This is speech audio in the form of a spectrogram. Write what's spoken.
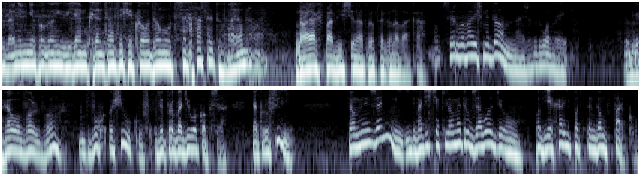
Zanim mnie pogonił, widziałem kręcący się koło domu trzech facetów. Mają broń. No a jak wpadliście na trop tego Nowaka? Obserwowaliśmy dom na źródłowej. Podjechało Volvo i dwóch osiłków wyprowadziło koksa. Jak ruszyli, to my za nimi i 20 kilometrów za łodzią podjechali pod ten dom w parku.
